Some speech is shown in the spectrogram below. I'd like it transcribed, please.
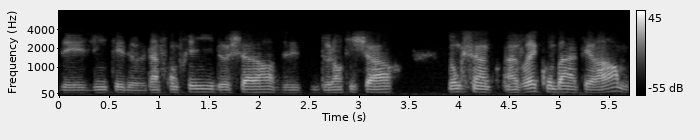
des unités d'infanterie, de, chars, de, l'antichar, donc c'est un, vrai combat interarmes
